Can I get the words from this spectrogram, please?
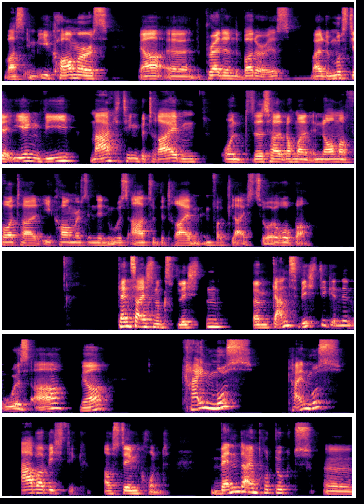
was im E-Commerce ja äh, the bread and the butter ist, weil du musst ja irgendwie Marketing betreiben und das ist halt nochmal ein enormer Vorteil, E-Commerce in den USA zu betreiben im Vergleich zu Europa. Kennzeichnungspflichten, ähm, ganz wichtig in den USA, ja. Kein Muss, kein Muss, aber wichtig. Aus dem Grund, wenn dein Produkt äh,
